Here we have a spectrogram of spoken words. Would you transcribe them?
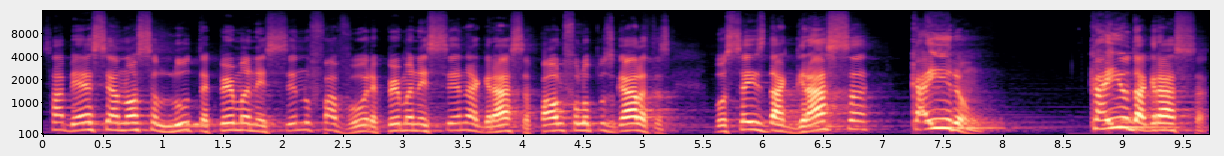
Sabe, essa é a nossa luta, é permanecer no favor, é permanecer na graça. Paulo falou para os Gálatas: vocês da graça caíram, caiu da graça.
